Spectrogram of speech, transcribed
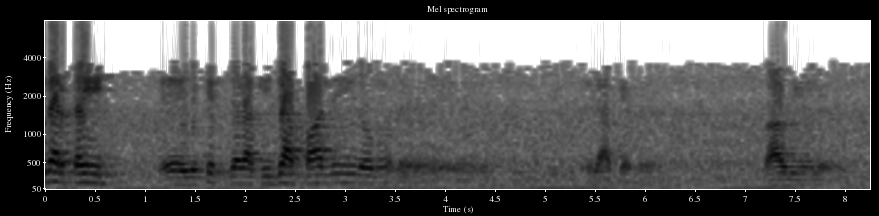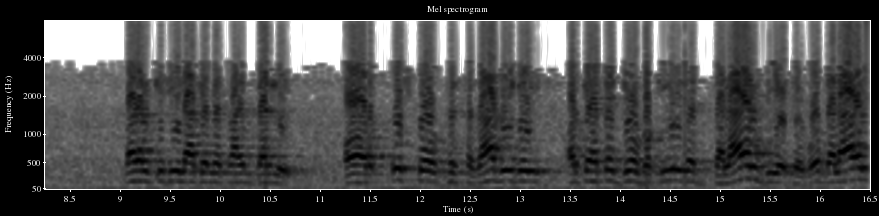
ادھر کہیں یہ کس جگہ کی؟ جاپانی لوگوں نے، علاقے میں۔ باغیوں نے بغل کسی علاقے میں قائم کر لی اور اس کو پھر سزا دی گئی اور کہتے جو وکیل نے دلائل دیے تھے، وہ دلائل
